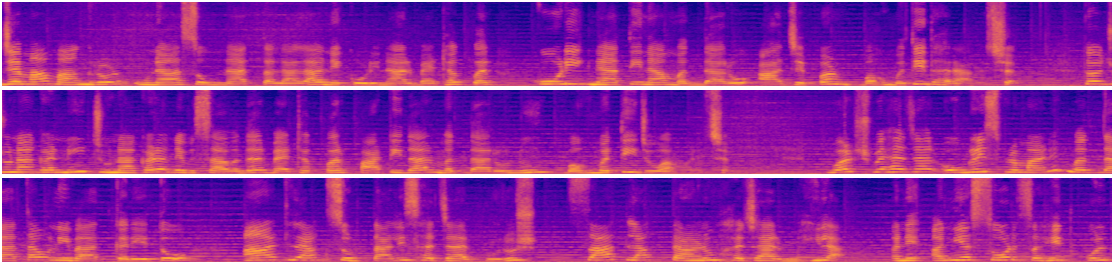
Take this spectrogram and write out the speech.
જેમાં માંગરોળ, ઉના, સોમનાથ, તલાલા અને કોડીનાર બેઠક પર કોળી જ્ઞાતિના મતદારો આજે પણ બહુમતી ધરાવે છે. તો જૂનાગઢની જૂનાગઢ અને વિસાવદર બેઠક પર પાટીદાર મતદારોનું બહુમતી જોવા મળે છે. વર્ષ બે હજાર ઓગણીસ પ્રમાણે મતદાતાઓની વાત કરીએ તો આઠ લાખ સુડતાલીસ હજાર પુરુષ, સાત લાખ ત્રાણું હજાર મહિલા અને અન્ય સોળ સહિત કુલ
